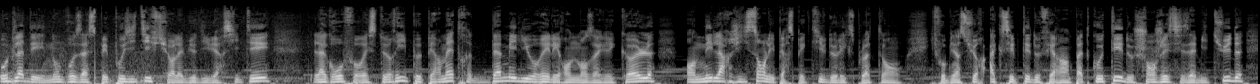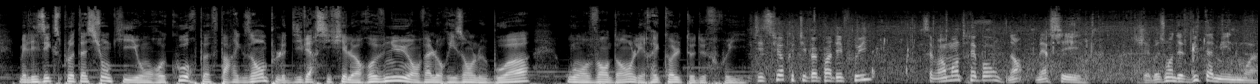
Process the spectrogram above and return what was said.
Au-delà des nombreux aspects positifs sur la biodiversité, l'agroforesterie peut permettre d'améliorer les rendements agricoles en élargissant les perspectives de l'exploitant. Il faut bien sûr accepter de faire un pas de côté, de changer ses habitudes, mais les exploitations qui y ont recours peuvent par exemple diversifier leurs revenus en valorisant le bois ou en vendant les récoltes de fruits. T'es sûr que tu veux pas des fruits? C'est vraiment très bon. Non, merci. J'ai besoin de vitamines, moi.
